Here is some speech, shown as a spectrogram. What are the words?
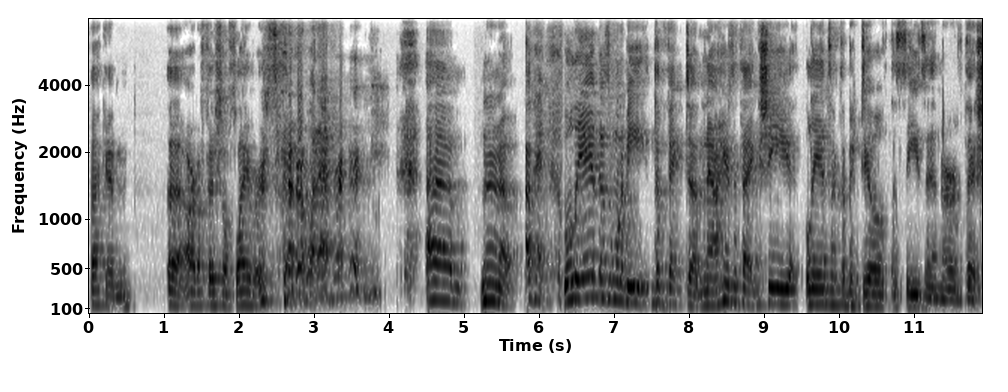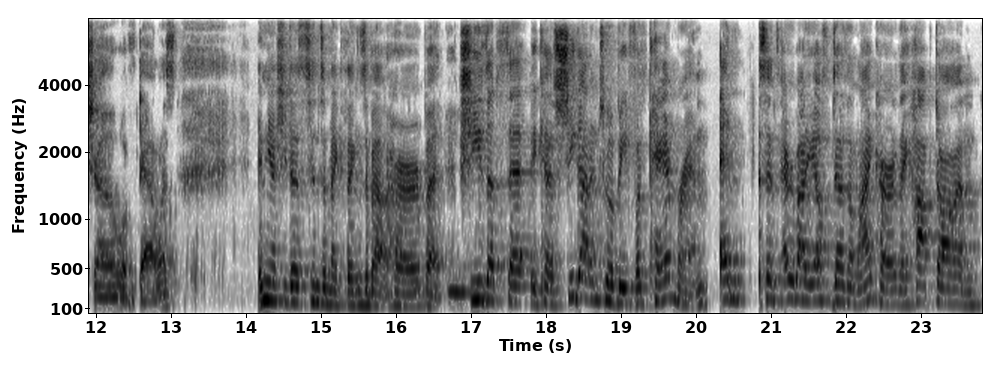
fucking uh, artificial flavors or whatever. Um, no, no, no. Okay. Well, LeeAnne doesn't want to be the victim. Now, here's the thing. She, LeeAnne's like the big deal of the season or of the show of Dallas. And yeah, she does tend to make things about her, but she's upset because she got into a beef with Kameron. And since everybody else doesn't like her, they hopped on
